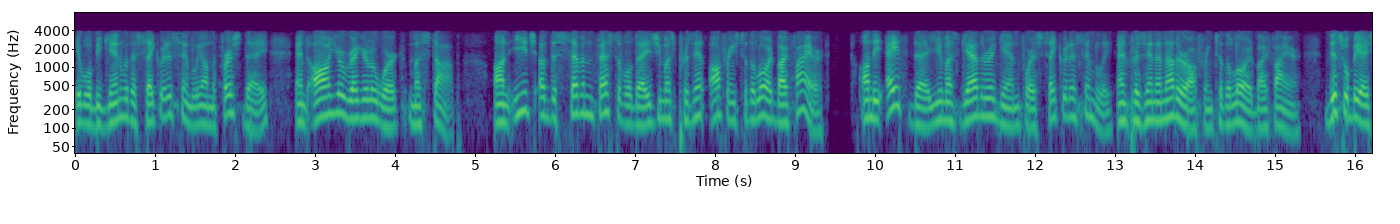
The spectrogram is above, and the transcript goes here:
It will begin with a sacred assembly on the first day, and all your regular work must stop. On each of the seven festival days you must present offerings to the Lord by fire. On the eighth day you must gather again for a sacred assembly, and present another offering to the Lord by fire. This will be a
